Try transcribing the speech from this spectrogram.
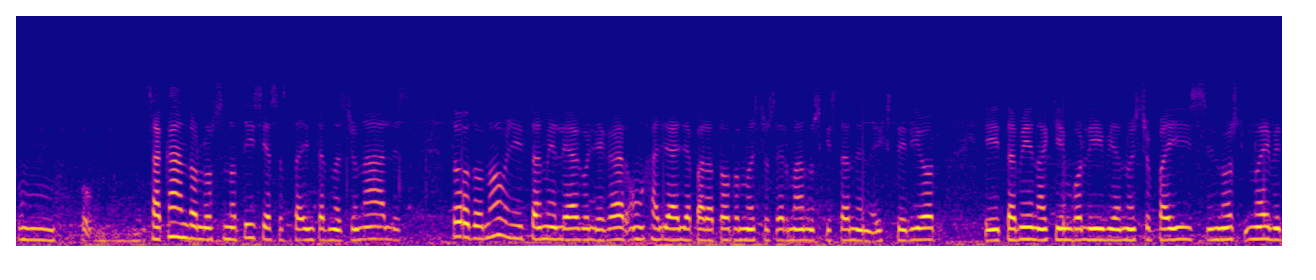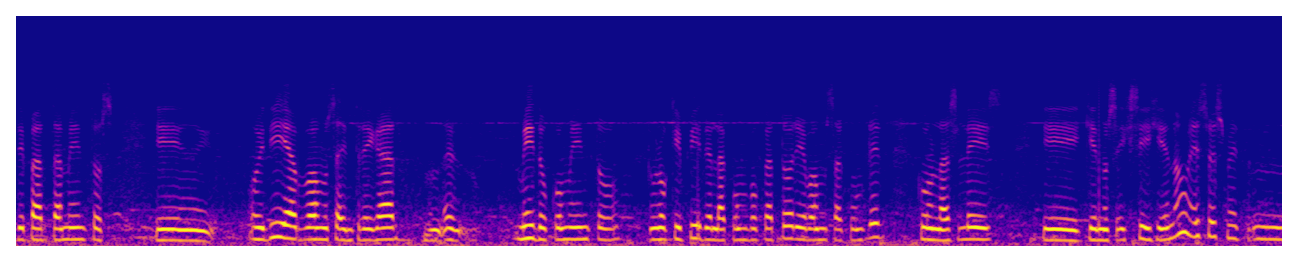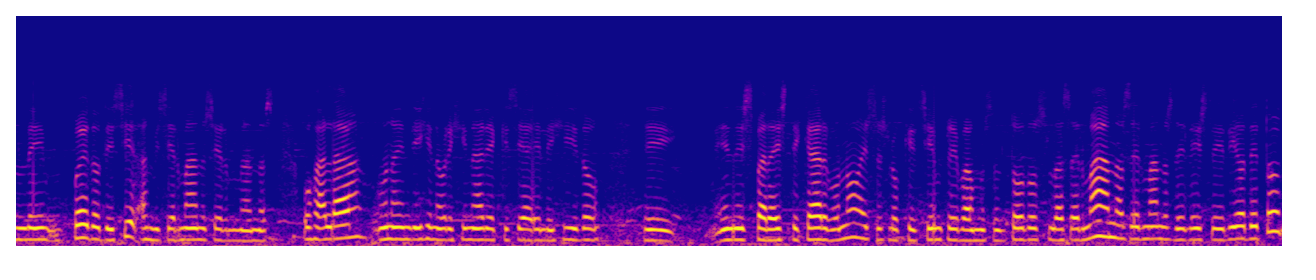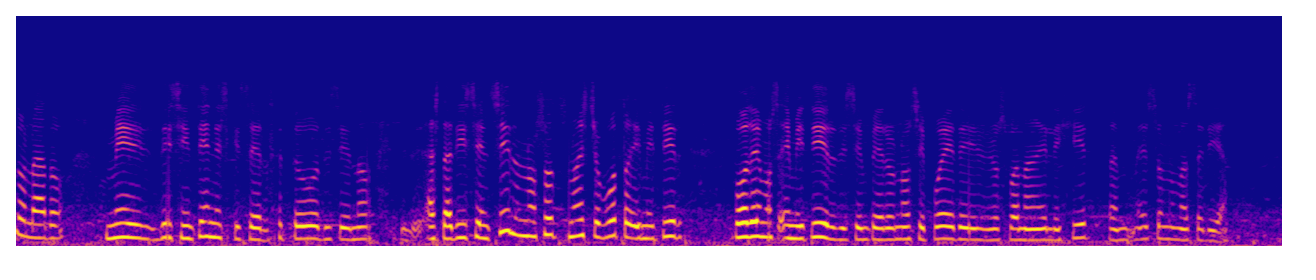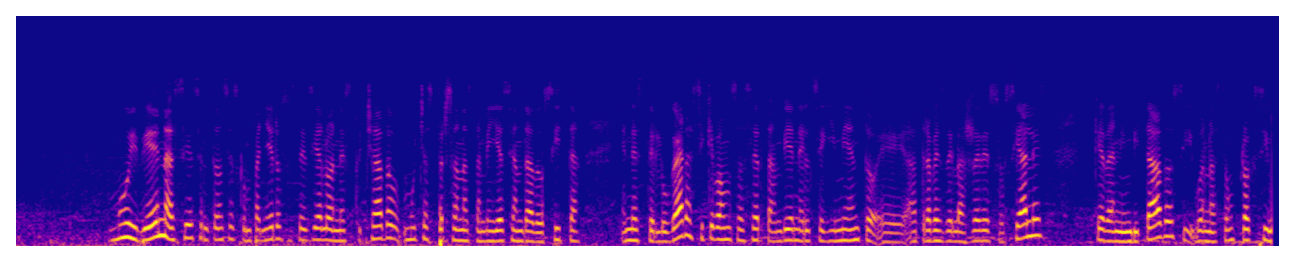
sacando las noticias hasta internacionales, todo, ¿no? Y también le hago llegar un jalaya para todos nuestros hermanos que están en el exterior, y también aquí en Bolivia, nuestro país, los nueve departamentos. hoy día vamos a entregar mi documento, lo que pide la convocatoria, vamos a cumplir con las leyes que nos exige, ¿no? Eso es, le puedo decir a mis hermanos y hermanas. Ojalá una indígena originaria que sea elegido eh, es para este cargo, ¿no? Eso es lo que siempre vamos, todos las hermanas, hermanos del exterior, de todo lado, me dicen, tienes que ser tú, dicen, ¿no? Hasta dicen, sí, nosotros nuestro voto emitir, podemos emitir, dicen, pero no se puede, los van a elegir, eso nomás sería. Muy bien, así es entonces compañeros, ustedes ya lo han escuchado, muchas personas también ya se han dado cita en este lugar, así que vamos a hacer también el seguimiento eh, a través de las redes sociales, quedan invitados y bueno, hasta un próximo.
